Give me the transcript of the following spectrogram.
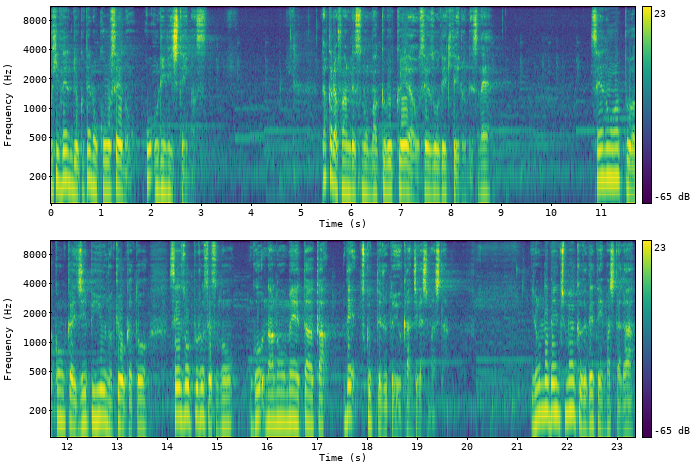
費電力での高性能を売りにしています。だからファンレスの MacBook Air を製造できているんですね。性能アップは今回 GPU の強化と製造プロセスの5ナノメーター化で作ってるという感じがしました。いろんなベンチマークが出ていましたが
